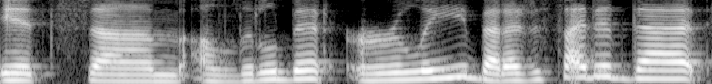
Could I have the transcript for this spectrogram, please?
It's um, a little bit early, but I decided that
